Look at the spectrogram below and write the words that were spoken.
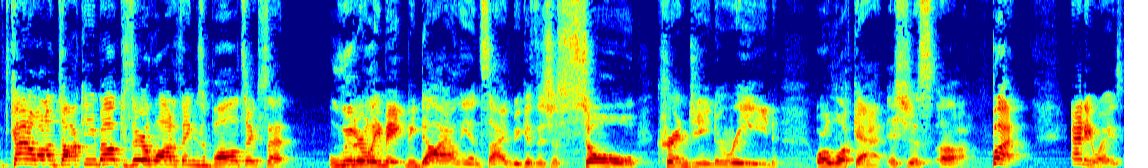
It's kind of what I'm talking about because there are a lot of things in politics that literally make me die on the inside because it's just so cringy to read or look at. It's just, uh. But, anyways,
